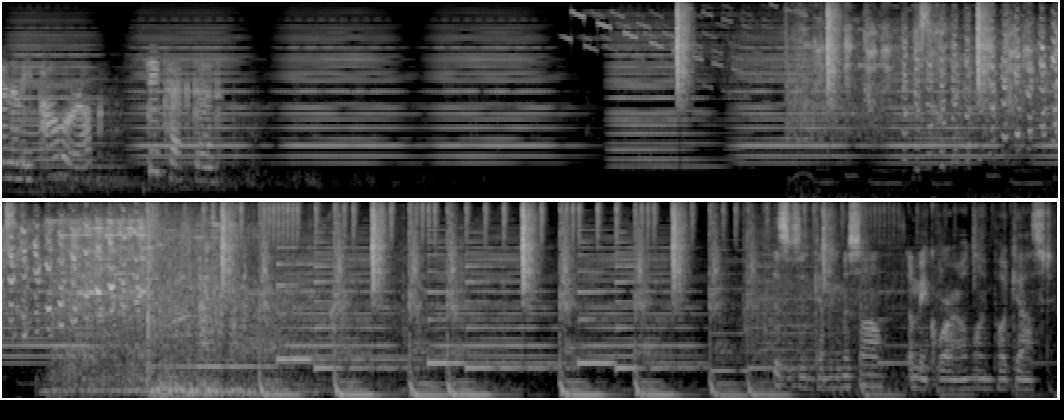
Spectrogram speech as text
Enemy power-up detected. This is Incoming Missile, a MechWarrior Online podcast.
